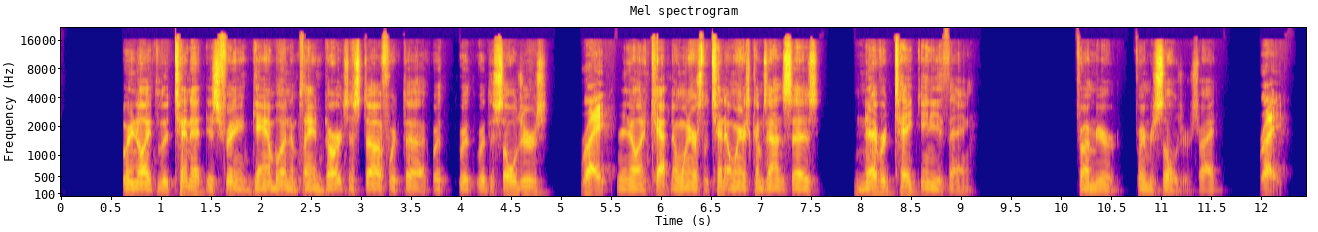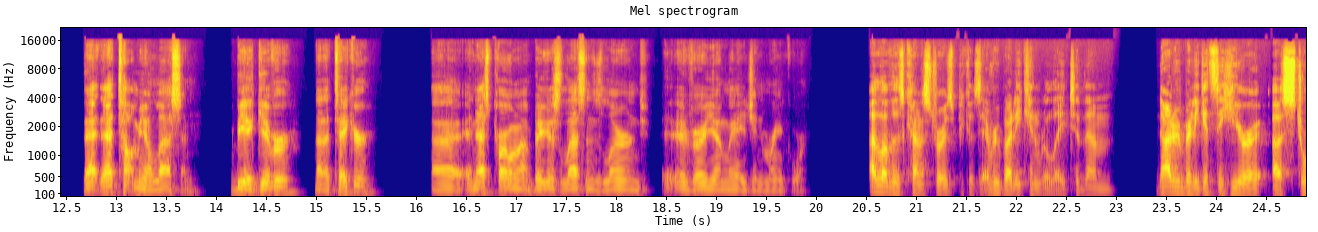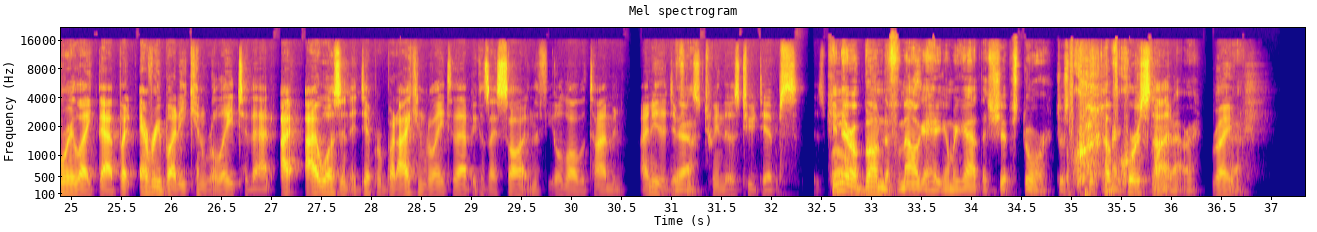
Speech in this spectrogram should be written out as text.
where you know, like the lieutenant is freaking gambling and playing darts and stuff with the with with, with the soldiers, Right. You know, and Captain Winters, Lieutenant Winters comes out and says, never take anything from your from your soldiers, right? Right. That that taught me a lesson. Be a giver, not a taker. Uh, and that's probably one of my biggest lessons learned at a very young age in the Marine Corps. I love those kind of stories because everybody can relate to them not everybody gets to hear a story like that, but everybody can relate to that. I, I wasn't a dipper, but I can relate to that because I saw it in the field all the time, and I knew the difference yeah. between those two dips. As well. He never bummed a formaldehyde we got the ship store. Just of course, of course not. Out, right. right. Yeah.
